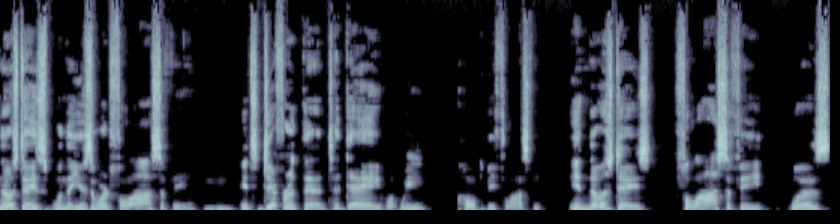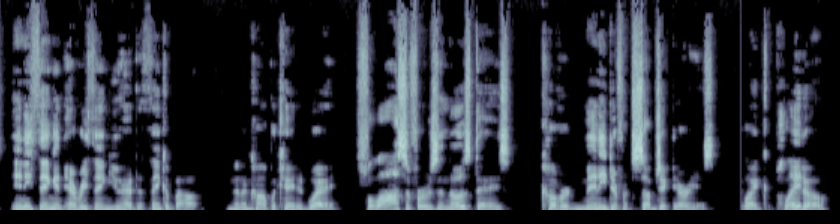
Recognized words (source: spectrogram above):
those days, when they use the word philosophy, hmm it's different than today what we hold to be philosophy. In those days, philosophy was anything and everything you had to think about in Mm-hmm. a complicated way. Philosophers in those days covered many different subject areas. Like Plato,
